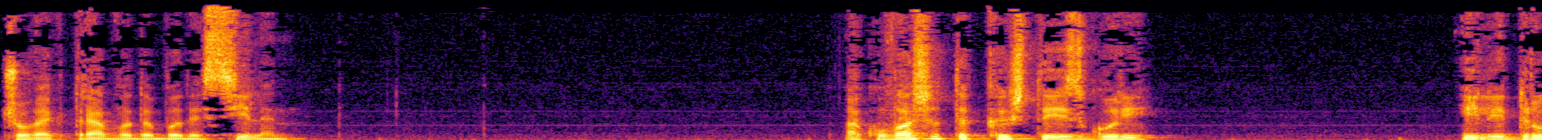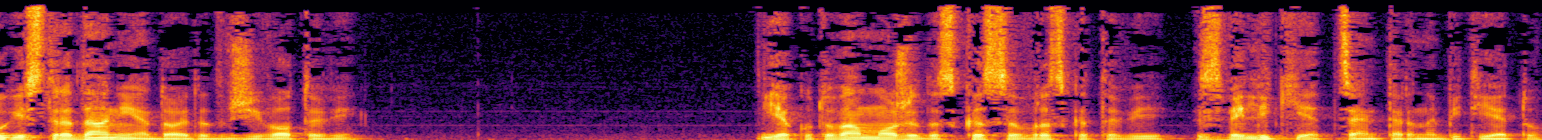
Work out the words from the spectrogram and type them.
човек трябва да бъде силен. Ако вашата къща изгори или други страдания дойдат в живота ви, и ако това може да скъса връзката ви с великия център на битието,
